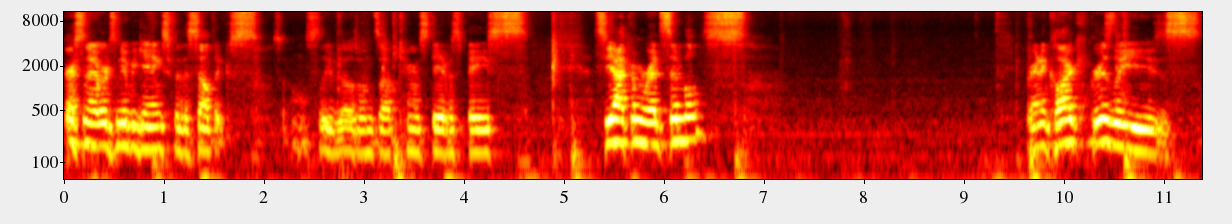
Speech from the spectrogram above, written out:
Carson Edwards, New Beginnings for the Celtics. So let's leave those ones up. Terrence Davis base. Siakam, red symbols. Brandon Clarke Grizzlies.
